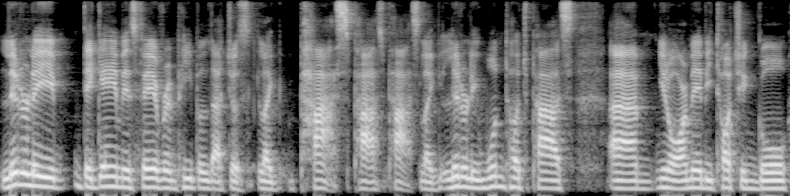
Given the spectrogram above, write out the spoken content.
literally the game is favoring people that just like pass, pass, pass, like literally one touch pass, um, you know, or maybe touch and go,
